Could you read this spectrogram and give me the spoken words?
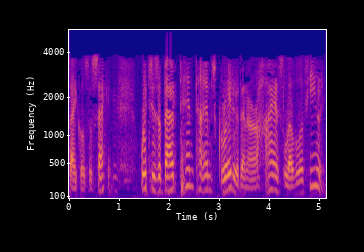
cycles a 2nd mm-hmm. which is about 10 times greater than our highest level of hearing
